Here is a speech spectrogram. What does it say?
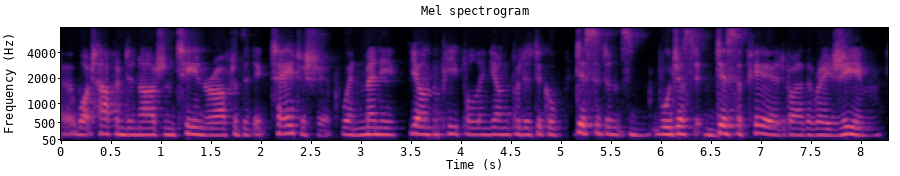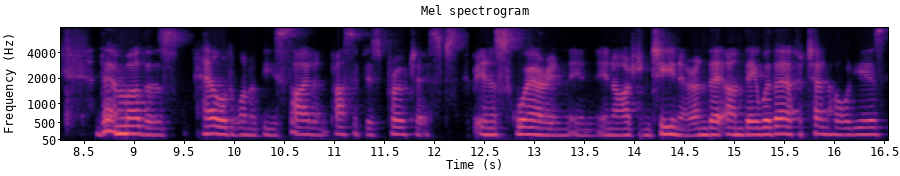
uh, what happened in Argentina after the dictatorship, when many young people and young political dissidents were just disappeared by the regime. Their mothers held one of these silent pacifist protests in a square in, in, in Argentina, and they, and they were there for 10 whole years,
